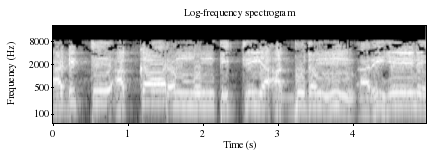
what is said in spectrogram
அடித்து அக்காரம் முன் திற்றிய அற்புதம் அறியேனே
